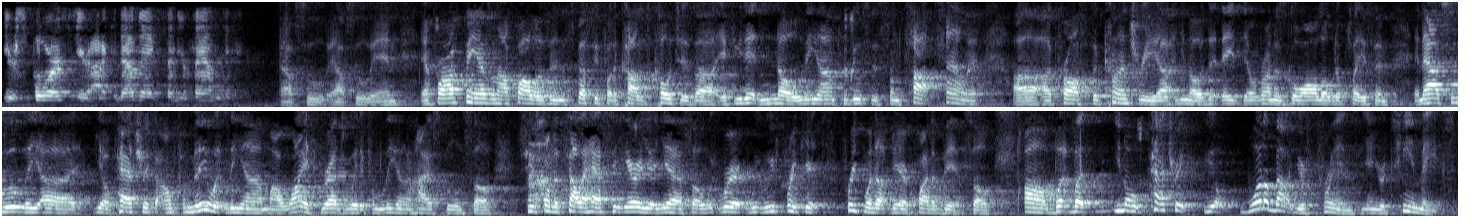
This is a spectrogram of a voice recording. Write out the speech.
your sports, your academics, and your family. Absolutely, absolutely, and and for our fans and our followers, and especially for the college coaches, uh, if you didn't know, Leon produces some top talent uh, across the country. Uh, you know that they their runners go all over the place, and and absolutely, uh, you know, Patrick, I'm familiar with Leon. My wife graduated from Leon High School, so she's from the Tallahassee area. Yeah, so we're we, we frequent frequent up there quite a bit. So, um, but but you know, Patrick, you know, what about your friends and your teammates?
